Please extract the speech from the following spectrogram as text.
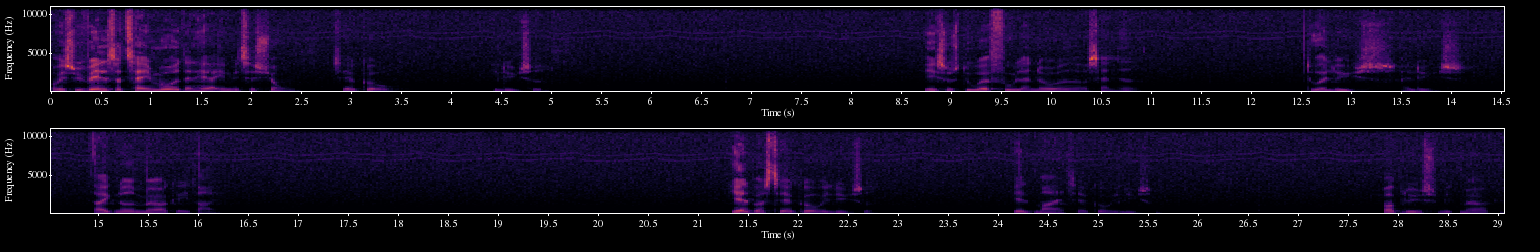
Og hvis vi vil, så tage imod den her invitation til at gå i lyset. Jesus, du er fuld af noget og sandhed. Du er lys af lys. Der er ikke noget mørke i dig. Hjælp os til at gå i lyset. Hjælp mig til at gå i lyset. Oplys mit mørke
